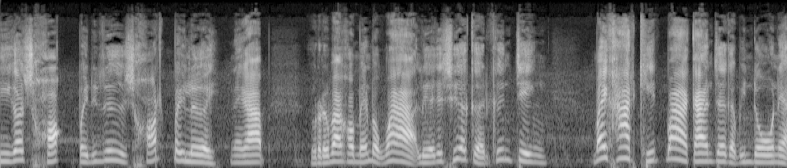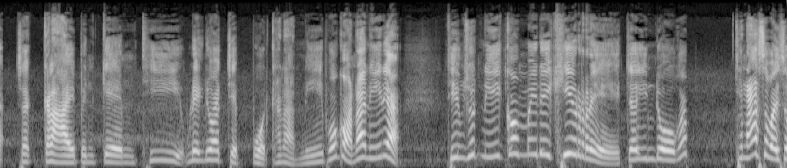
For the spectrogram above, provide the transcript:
ดีๆ ก็ช็อกไปดื้อๆช็อตไปเลยนะครับ หรือบางคอมเมนต์บอกว่าเหลือจะเชื่อเกิดขึ้นจริง ไม่คาดคิดว่าการเจอกับอินโดเนี่ยจะกลายเป็นเกมที่เรียกได้ว่าเจ็บปวดขนาดนี้ เพราะก่อนหน้านี้เนี่ยทีมชุดนี้ก็ไม่ได้ขี้เหร่ เจออินโดก็ชนะส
